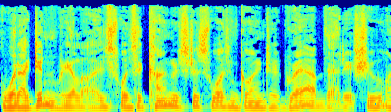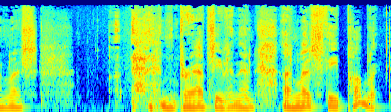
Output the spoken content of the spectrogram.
What I didn't realize was that Congress just wasn't going to grab that issue unless and perhaps even then, unless the public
